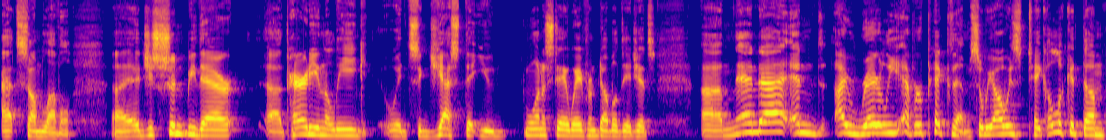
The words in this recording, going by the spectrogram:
at some level. Uh, it just shouldn't be there uh, parity in the league would suggest that you want to stay away from double digits, um, and uh, and I rarely ever pick them, so we always take a look at them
